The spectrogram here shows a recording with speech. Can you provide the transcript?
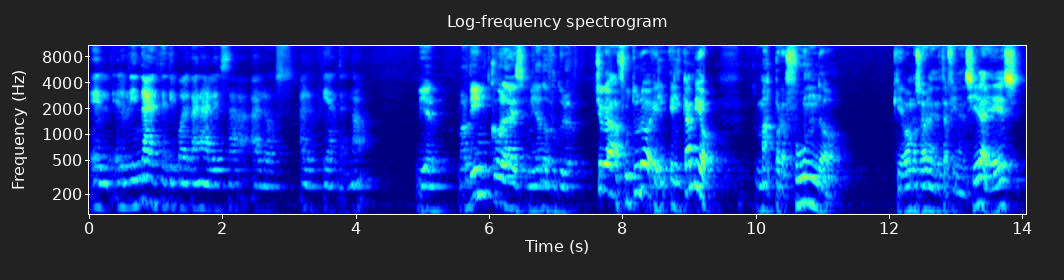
el, el, brindar este tipo de canales a, a, los, a los clientes, ¿no? Bien. Martín, ¿cómo la ves mirando a futuro? Yo creo que a futuro el, el cambio más profundo que vamos a ver en nuestra financiera es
